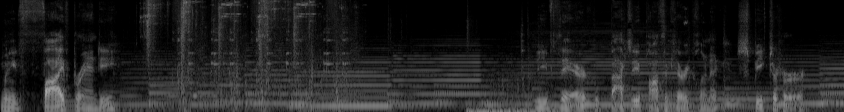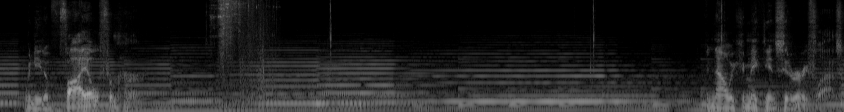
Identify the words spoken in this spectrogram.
We need five brandy. Leave there. Go back to the apothecary clinic. Speak to her. We need a vial from her. And now we can make the incendiary flask.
